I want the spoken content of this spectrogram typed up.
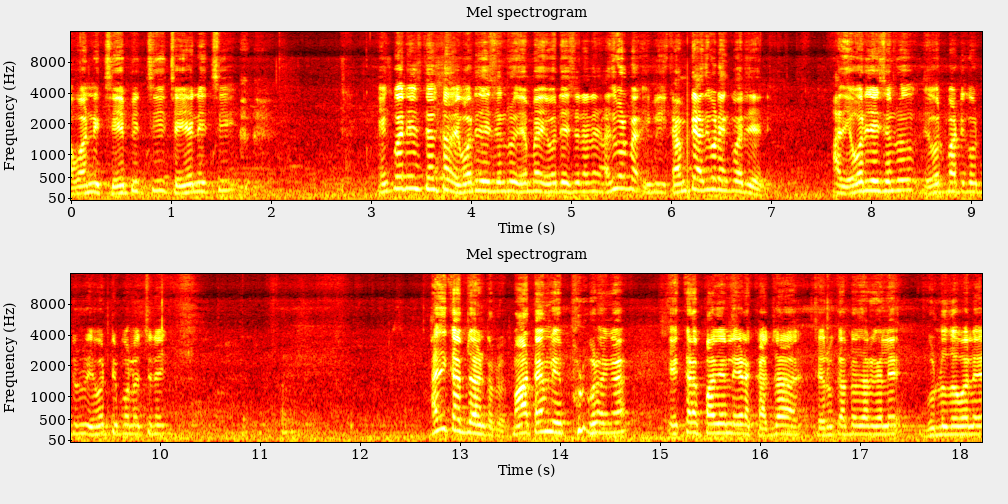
అవన్నీ చేపించి చేయనిచ్చి ఎంక్వైరీ చేసి తెలుస్తుంది. ఎవరు చేసిండ్రు? ఏం ఎవరు చేసిండ్రు అనేది అది కూడా ఈ కమిటీ అది కూడా ఎంక్వైరీ చేయండి. అది ఎవరు చేసిండ్రు? ఎవరు మట్టి కొట్టిరు ఎవరు టిప్పలు వచ్చినాయి? అది కబ్జా అంటారు. మా టైంలో ఎప్పుడు కూడా ఎక్కడ పదేళ్ళు ఇక్కడ కబ్జా చెరువు కబ్జా జరగలే గుడ్లు దవ్వలే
